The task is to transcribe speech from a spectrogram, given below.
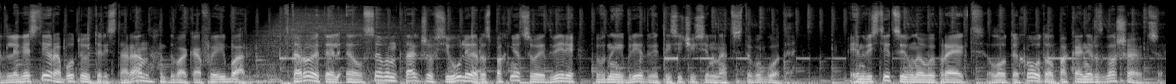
Для гостей работают ресторан, два кафе и бар. Второй отель L7 также в Сеуле распахнет свои двери в ноябре 2017 года. Инвестиции в новый проект Lotte Hotel пока не разглашаются.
